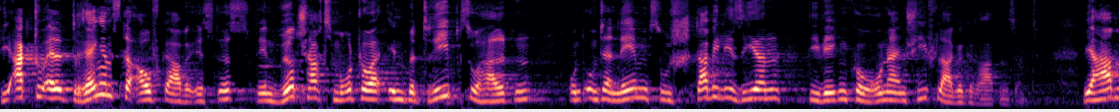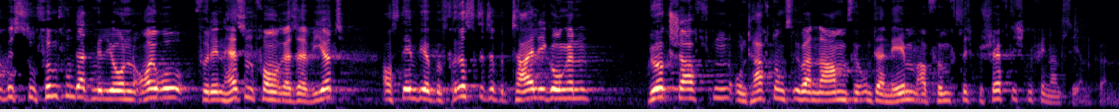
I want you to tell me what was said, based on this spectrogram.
Die aktuell drängendste Aufgabe ist es, den Wirtschaftsmotor in Betrieb zu halten und Unternehmen zu stabilisieren, die wegen Corona in Schieflage geraten sind. Wir haben bis zu 500 Millionen € für den Hessenfonds reserviert, aus dem wir befristete Beteiligungen, Bürgschaften und Haftungsübernahmen für Unternehmen ab 50 Beschäftigten finanzieren können.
